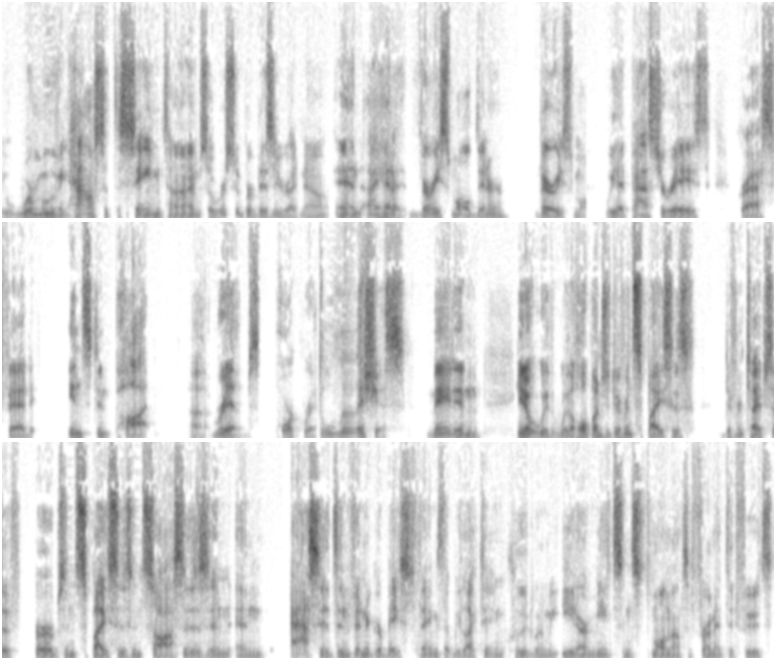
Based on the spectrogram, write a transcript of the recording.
we're moving house at the same time so we're super busy right now and i had a very small dinner very small. We had pasture raised grass fed instant pot uh, ribs, pork ribs, delicious, made in you know with with a whole bunch of different spices, different types of herbs and spices and sauces and and acids and vinegar based things that we like to include when we eat our meats and small amounts of fermented foods.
